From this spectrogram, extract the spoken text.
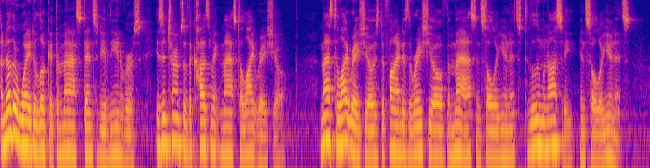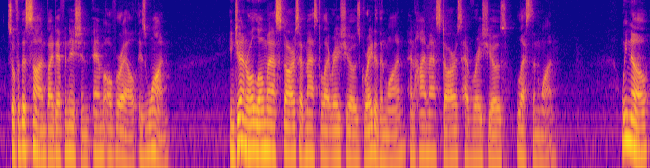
Another way to look at the mass density of the universe is in terms of the cosmic mass to light ratio. Mass to light ratio is defined as the ratio of the mass in solar units to the luminosity in solar units. So for the Sun, by definition, m over L is 1. In general, low mass stars have mass to light ratios greater than 1, and high mass stars have ratios less than 1. We know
